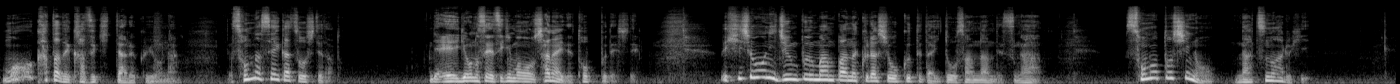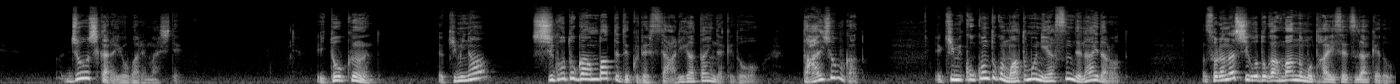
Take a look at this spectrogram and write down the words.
もう肩で風切って歩くようなそんな生活をしてたとで営業の成績も社内でトップでしてで非常に順風満帆な暮らしを送ってた伊藤さんなんですがその年の夏のある日上司から呼ばれまして「伊藤君君な仕事頑張っててくれててありがたいんだけど大丈夫か?」と「君ここのとこまともに休んでないだろ」とそれはな仕事頑張るのも大切だけど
